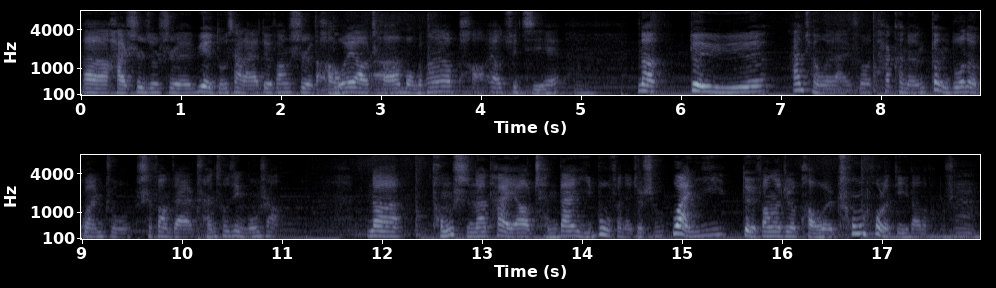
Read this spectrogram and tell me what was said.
呃，还是就是阅读下来，对方是跑位要朝某个方向要跑，要去截。那对于安全位来说，他可能更多的关注是放在传球进攻上。那同时呢，他也要承担一部分的，就是万一对方的这个跑位冲破了第一道的防守，嗯，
